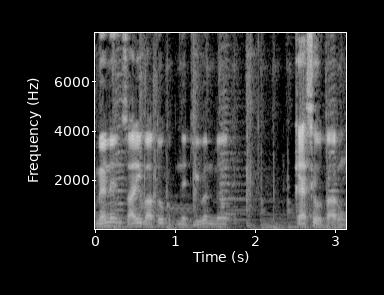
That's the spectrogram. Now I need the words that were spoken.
मैंने इन सारी बातों को अपने जीवन में कैसे उतारूं?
